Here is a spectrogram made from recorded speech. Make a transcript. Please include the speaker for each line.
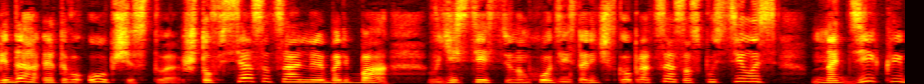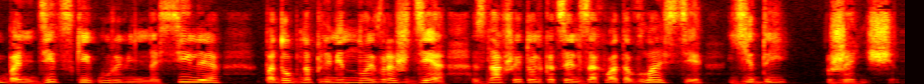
Speaker 1: Беда этого общества, что вся социальная борьба в естественном ходе исторического процесса спустилась на дикий бандитский уровень насилия, подобно племенной вражде, знавшей только цель захвата власти, еды, женщин.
